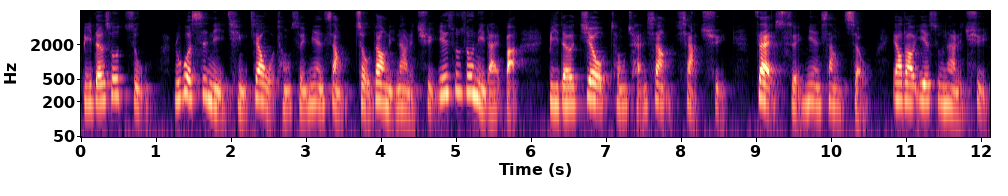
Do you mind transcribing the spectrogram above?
彼得说：“主，如果是你，请叫我从水面上走到你那里去。”耶稣说：“你来吧。”彼得就从船上下去，在水面上走。要到耶稣那里去，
